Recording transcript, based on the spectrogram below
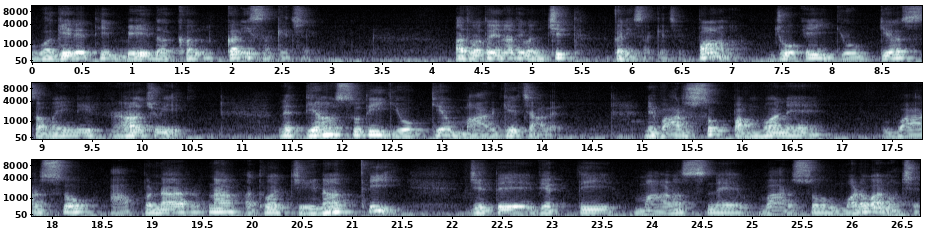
વગેરેથી બેદખલ કરી શકે છે. અથવા તો એનાથી વંચિત કરી શકે છે. પણ જો એ યોગ્ય સમયની રાહ જોઈએ ને ત્યાં સુધી યોગ્ય માર્ગે ચાલે. ને વારસો પામવાને વારસો આપનારના અથવા જેનાથી જે તે વ્યક્તિ માણસને વારસો મળવાનો છે,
